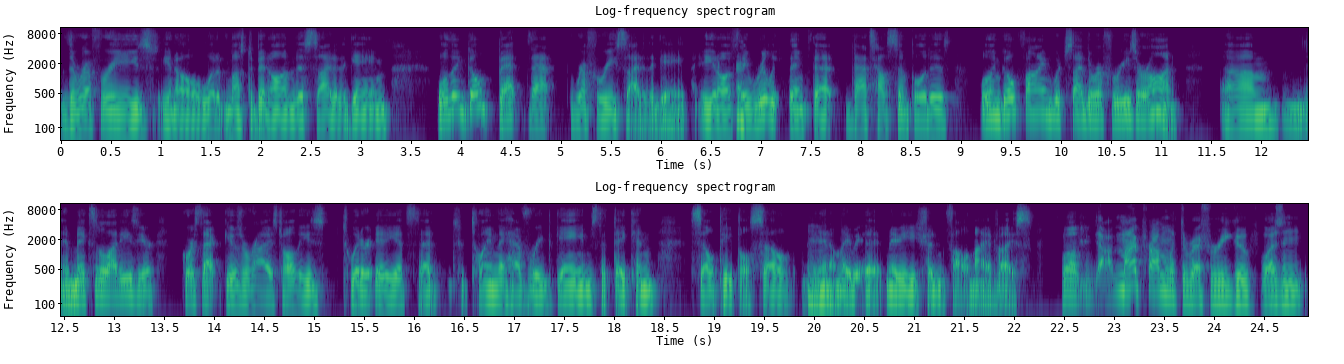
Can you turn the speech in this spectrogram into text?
the referees, you know, what it must have been on this side of the game, well, then go bet that referee side of the game. You know, if they really think that that's how simple it is, well, then go find which side the referees are on. um, it makes it a lot easier. Of course, that gives rise to all these Twitter idiots that claim they have rigged games that they can sell people. So, mm-hmm. you know, maybe maybe you shouldn't follow my advice. Well, my problem with the referee goof wasn't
